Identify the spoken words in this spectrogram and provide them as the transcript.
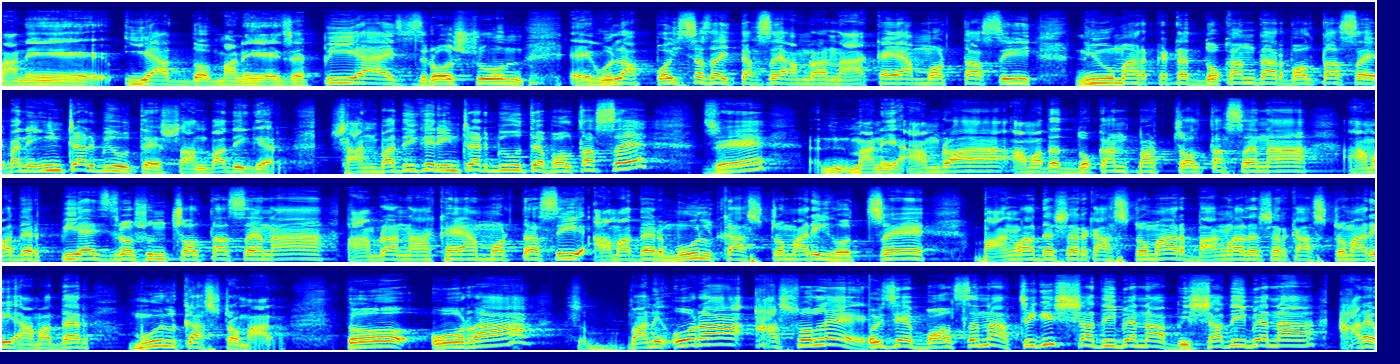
মানে ইয়াদ মানে এই যে পিঁয়াজ, রসুন, এগুলা পয়সা যাইতাছে আমরা না খাইয়া মরতাছি নিউ মার্কেটের দোকানদার বলতাছে মানে ইন্টারভিউতে সাংবাদিকের। সাংবাদিকের ইন্টারভিউতে বলতাছে যে মানে আমরা, আমাদের দোকানপাট চলতাছে না, আমাদের পেঁয়াজ রসুন চলতাছে না, আমরা না খাইয়া মরতাছি, আমাদের মূল কাস্টমারই হচ্ছে বাংলাদেশের কাস্টমার বাংলাদেশের কাস্টমারই আমাদের মূল কাস্টমার তো ওরা মানে ওরা আসলে ওই যে বলছে না, চিকিৎসা দিবে না, ভিসা দিবে না, আরে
